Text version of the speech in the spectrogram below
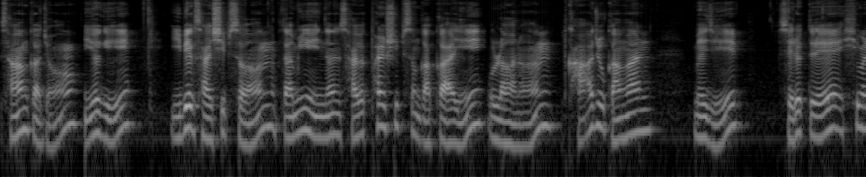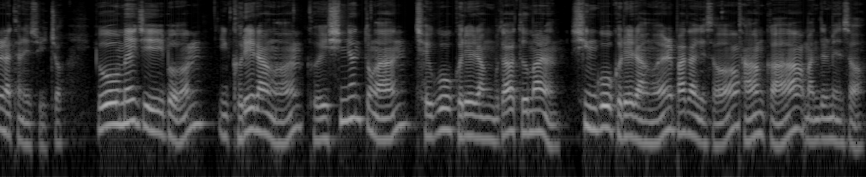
상한가죠. 여기 240선, 그 다음 위에 있는 480선 가까이 올라가는 아주 강한 매집 세력들의 힘을 나타낼 수 있죠. 요 매집은 이 거래량은 거의 10년 동안 최고 거래량보다 더 많은 신고 거래량을 바닥에서 상한가 만들면서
